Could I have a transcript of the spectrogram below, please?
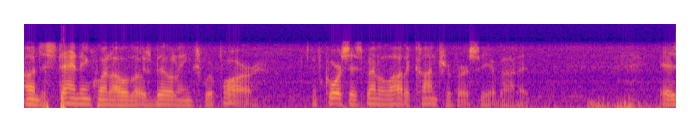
understanding what all those buildings were for. Of course, there's been a lot of controversy about it. As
